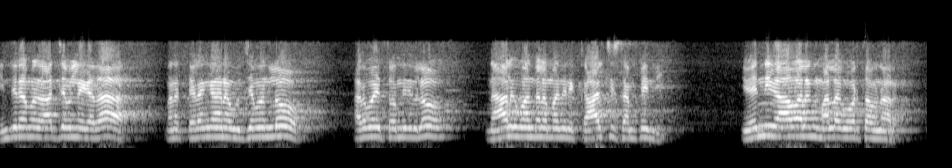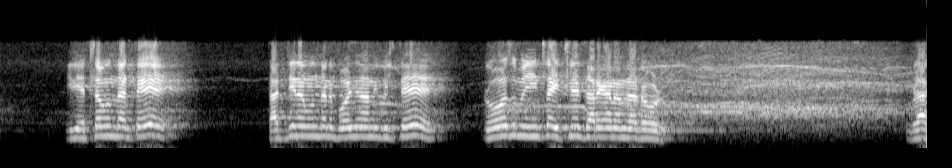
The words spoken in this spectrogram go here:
ఇందిరమ్మ రాజ్యంలోనే కదా మన తెలంగాణ ఉద్యమంలో అరవై తొమ్మిదిలో నాలుగు వందల మందిని కాల్చి చంపింది. ఇవన్నీ కావాలని మళ్ళా కోరుతా ఉన్నారు. ఇది ఎట్లా ఉందంటే తద్దినం ఉందని భోజనానికి పిలిస్తే రోజు మీ ఇంట్లో ఇట్లనే జరగానన్నాడు వాడు ఇప్పుడు ఆ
